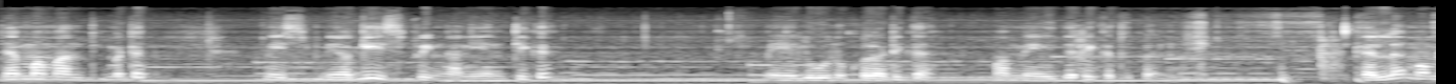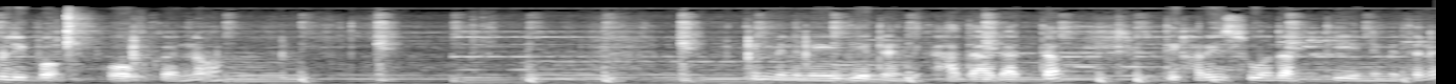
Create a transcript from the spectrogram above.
දැන් මම අන්තිමට මේ මේ වගේ ස්ප්‍රින් අනියන් ටික මේ ලුණු කොළ ටික මම මේ විදිහට එකතු කරනවා. කළා මම ලිප ඕෆ් කරනවා. ඉතින් මෙන්න මේ විදිහට මේක හදාගත්තා. ඉතින් හරි සුවඳක් තියෙන්නේ මෙතන.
